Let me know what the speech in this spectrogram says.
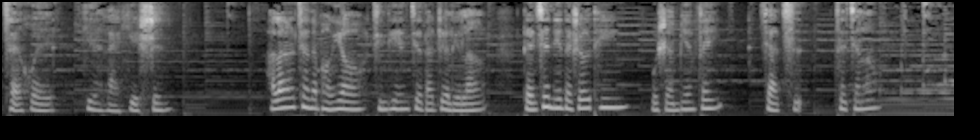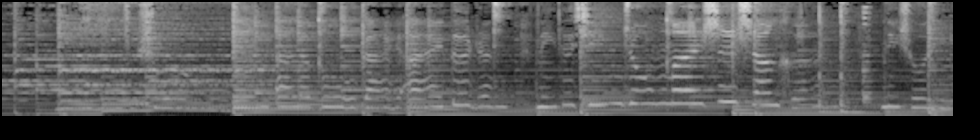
才会越来越深。好了，亲爱的朋友，今天就到这里了，感谢您的收听，我是安边飞，下次再见喽。你说你爱了不该爱的人，你的心中满是伤痕。你说你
